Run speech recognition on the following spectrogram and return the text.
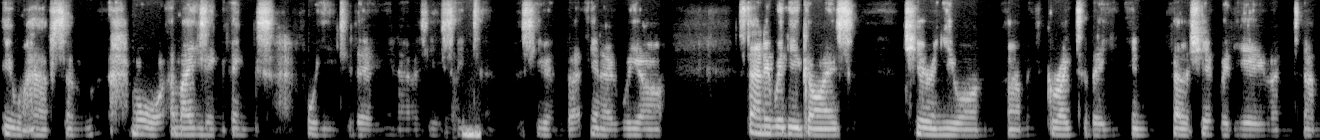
He will have some more amazing things for you to do. You know, as you seek to pursue Him. But you know, we are standing with you guys cheering you on. Um, it's great to be in fellowship with you, and um,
